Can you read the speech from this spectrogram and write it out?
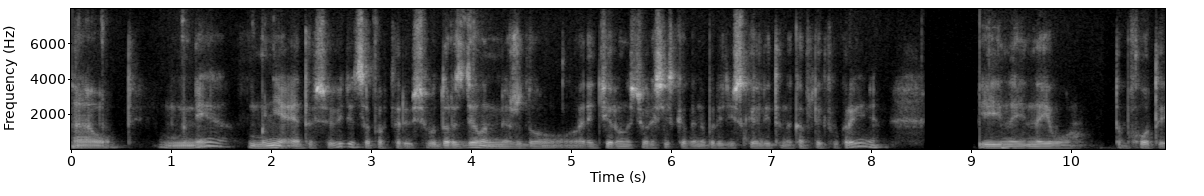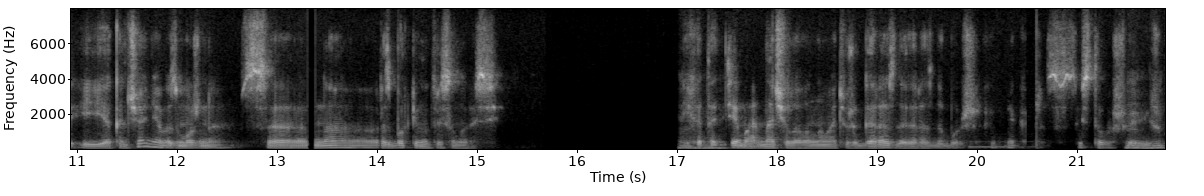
А вот. Мне, мне это все видится, повторюсь, водоразделом между ориентированностью российской военно-политической элиты на конфликт в Украине и на, на его там, ход и окончание, возможно, с, на разборке внутри самой России. Их эта тема начала волновать уже гораздо-гораздо больше, как мне кажется, из того, что я вижу.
